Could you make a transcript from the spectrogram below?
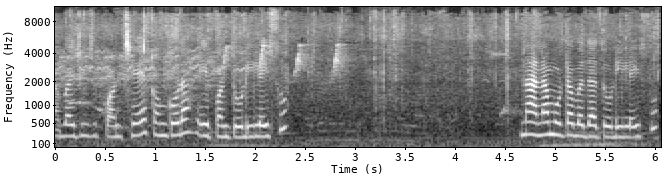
આ બાજુ પણ છે કંકોડા, એ પણ તોડી લઈશું. નાના મોટા બધા તોડી લઈશું.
